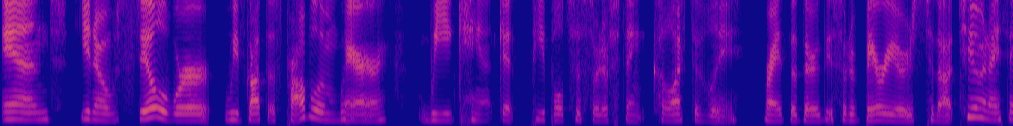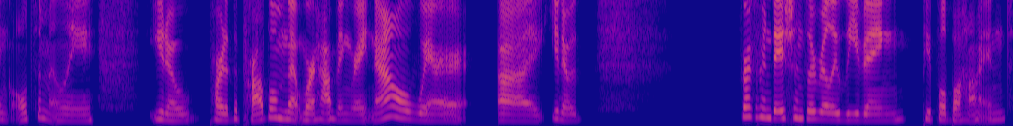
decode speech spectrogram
And, you know, still we're we've got this problem where we can't get people to sort of think collectively, right? That there are these sort of barriers to that too. And I think ultimately, you know, part of the problem that we're having right now, where, uh, you know, recommendations are really leaving people behind,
